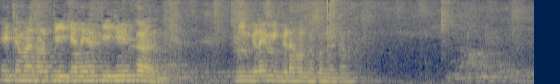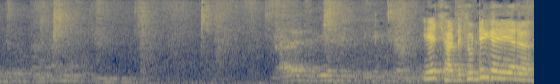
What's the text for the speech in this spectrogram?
ਇੱਥੇ ਮੈਂ ਤੁਹਾਨੂੰ ਟੀਕਿਆਂ ਦੇ ਟੀਕੇ ਵੀ ਵਿਖਾ ਦਿੰਦੇ। ਮਿੰਗੜਾ ਹੀ ਮਿੰਗੜਾ ਹੁੰਦਾ ਪੰਗਾ ਕੰਮ। ਇਹ ਛੱਡ ਛੁੱਟੀ ਗਏ ਯਾਰ।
